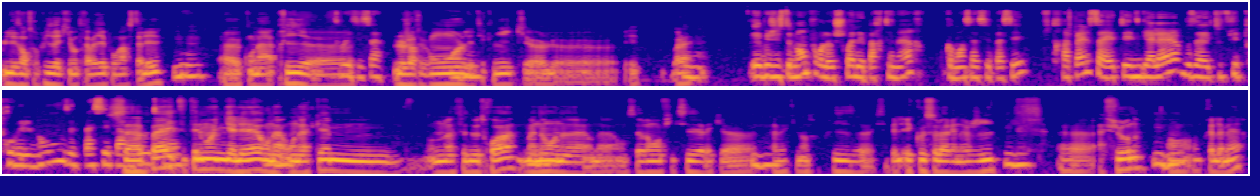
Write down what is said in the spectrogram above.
les entreprises avec qui on travaillait pour installer, euh, qu'on a appris euh, le jargon, les techniques, euh, le... et voilà. Mhm. Et justement, pour le choix des partenaires, comment ça s'est passé? Tu te rappelles, ça a été une galère? Vous avez tout de suite trouvé le bon? Vous êtes passé par Ça n'a pas été tellement une galère. On a, on a quand même... On en a fait deux, trois. Maintenant, on, a, on, a, on s'est vraiment fixé avec, avec une entreprise qui s'appelle Eco Solar Energy à Furnes, près de la mer.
